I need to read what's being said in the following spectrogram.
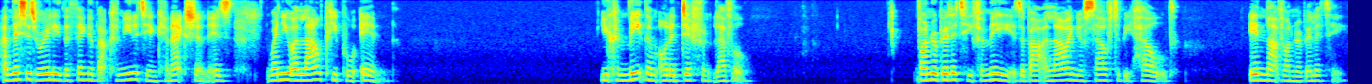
And this is really the thing about community and connection is when you allow people in, you can meet them on a different level. Vulnerability for me is about allowing yourself to be held in that vulnerability.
